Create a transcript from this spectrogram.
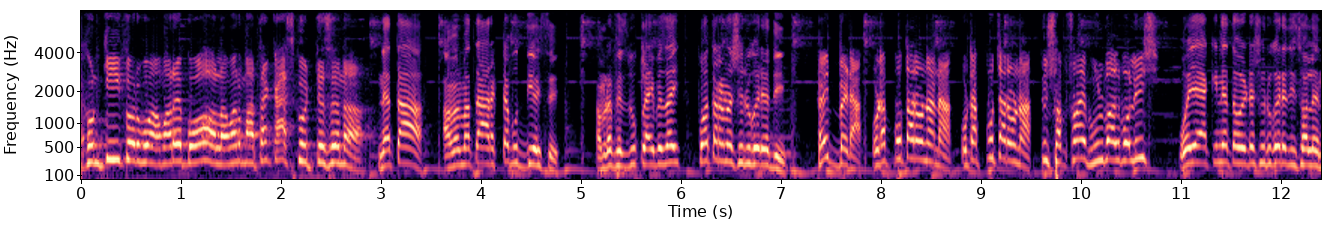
এখন কি করব? আমারে বল আমার মাথা কাজ করতেছে না। নেতা আমার মাথায় আরেকটা বুদ্ধি হয়েছে। আমরা ফেসবুক লাইভে যাই প্রতারণা শুরু করে দিই। এই বেটা ওটা প্রতারণা না ওটা প্রচারণা। তুই সবসময় ভুলভাল বলিস। ওই একই নেতা ওইটা শুরু করে দিই চলেন।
